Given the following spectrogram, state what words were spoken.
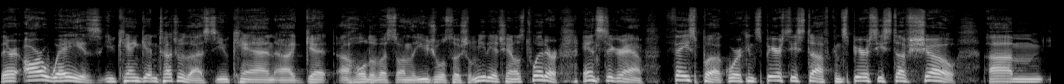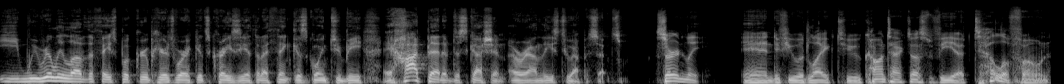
There are ways you can get in touch with us. You can uh, get a hold of us on the usual social media channels: Twitter, Instagram, Facebook. We're conspiracy stuff, conspiracy stuff show. Um, we really love the Facebook group. Here's where it gets crazy. That I think is going to be a hotbed of discussion around these two episodes. Certainly. And if you would like to contact us via telephone,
